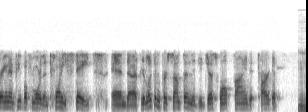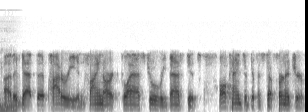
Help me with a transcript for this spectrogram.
bringing in people from more than 20 states. And uh, if you're looking for something that you just won't find at Target, uh, they've got the pottery and fine art, glass, jewelry, baskets, all kinds of different stuff, furniture,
